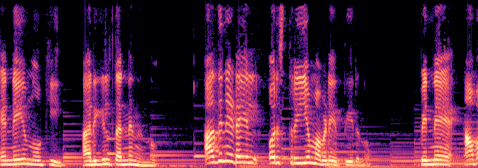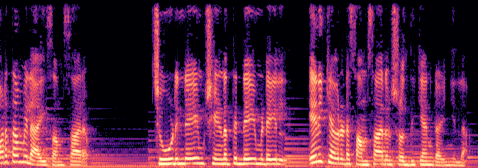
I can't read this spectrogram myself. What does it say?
എന്നെയും നോക്കി അരികിൽ തന്നെ നിന്നു. അതിനിടയിൽ ഒരു സ്ത്രീയും അവിടെ എത്തിയിരുന്നു. പിന്നെ അവർ തമ്മിലായി സംസാരം. ചൂടിന്റെയും ക്ഷീണത്തിന്റെയും ഇടയിൽ എനിക്ക് അവരുടെ സംസാരം ശ്രദ്ധിക്കാൻ കഴിഞ്ഞില്ല.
